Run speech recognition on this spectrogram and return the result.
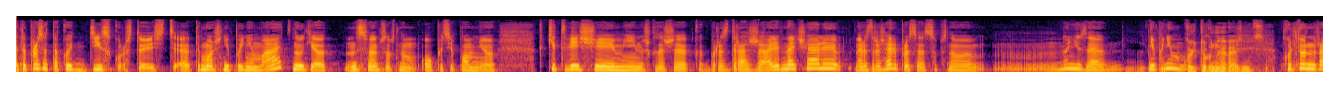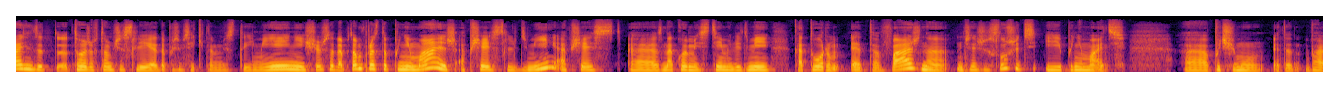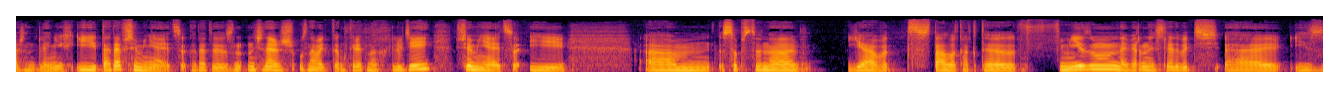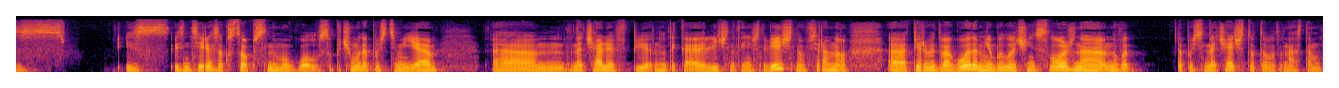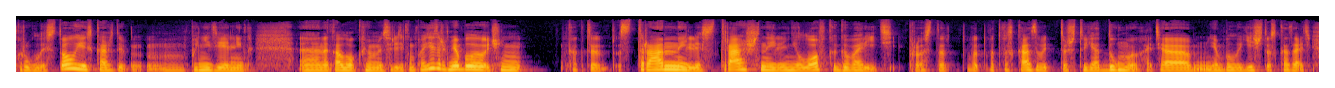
это просто такой дискурс, то есть э, ты можешь не понимать, ну, я вот на своем собственном опыте помню, какие-то вещи меня немножко даже как бы раздражали вначале, раздражали просто от собственного, ну, не знаю, не понимаю. Культурная разница? Культурная разница тоже в том числе, допустим, всякие там местоимения, еще что-то. А потом просто понимаешь, общаясь с людьми, общаясь, э, знакомясь с теми людьми, которым это важно, начинаешь их слушать и понимать, а, почему это важно для них. И тогда все меняется. Когда ты начинаешь узнавать конкретных людей, все меняется. И, собственно, я вот стала как-то феминизм, наверное, исследовать э, из, из, из интереса к собственному голосу. Почему, допустим, я э, в начале, ну, такая лично, конечно, вещь, но все равно э, первые два года мне было очень сложно, ну, вот допустим, начать что-то, вот у нас там круглый стол есть каждый понедельник э, на коллоквиуме среди композиторов, мне было очень как-то странно или страшно или неловко говорить, просто вот, вот высказывать то, что я думаю, хотя мне было есть что сказать.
